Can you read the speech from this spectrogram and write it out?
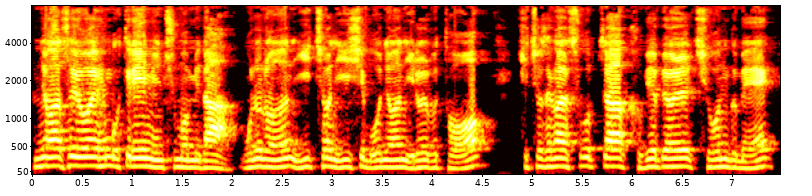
안녕하세요. 행복드림 인추모입니다. 오늘은 2025년 1월부터 기초생활수급자 급여별 지원금액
